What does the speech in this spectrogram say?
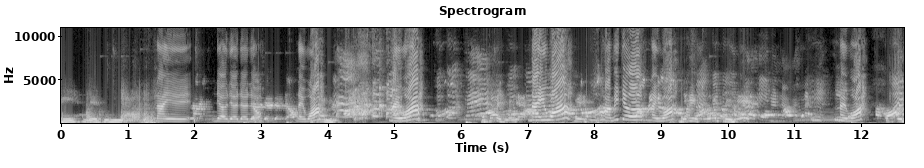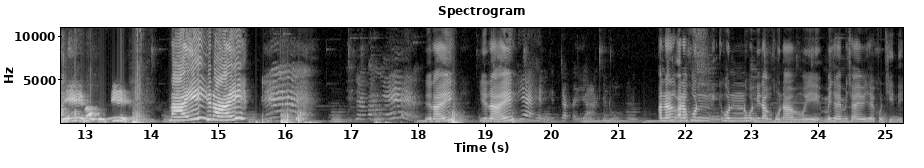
นี้ในทุ่งหญ้าในเดี๋ยวเดี๋ยวเดี๋ยวเดี๋ยวไหนวะ ไหนวะ ผมก็อยู่ในเนี้ยไหนวะหาไม่เจอไหนวะ นี่ผมก็อยู่นี่ไหนวะ ผมอยู่นี่ผมอยู่นี่ไหนอยู่ไหน อยู่ไหน อยู่ไหน เนี่ยเห็นจักรยานกระโดดอันนั้นอันนั้นคุณคุณคุณนิดากับคุณอาไม่ไม่ใช่ไม่ใช่ไม่ใช่คุณชินดิ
